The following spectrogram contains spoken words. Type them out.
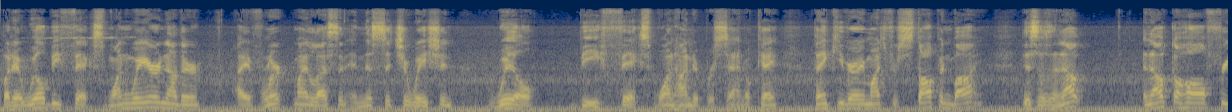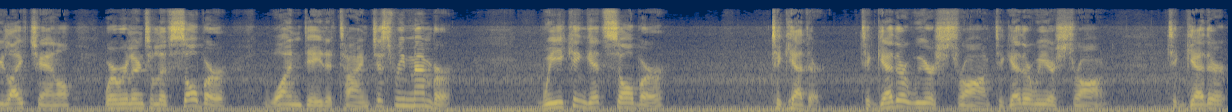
But it will be fixed. One way or another i've learned my lesson and this situation will be fixed 100% okay? Thank you very much for stopping by. This is an out an alcohol free life channel where we learn to live sober one day at a time. Just remember we can get sober together together we are strong together we are strong together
